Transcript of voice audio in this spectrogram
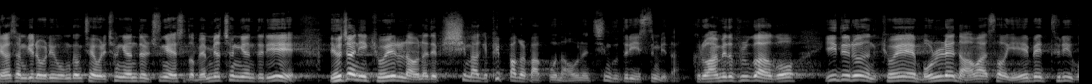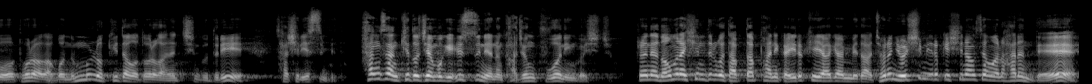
제가 섬기는 우리 공동체 우리 청년들 중에서도 몇몇 청년들이 여전히 교회를 나오는데 심하게 핍박을 받고 나오는 친구들이 있습니다. 그러함에도 불구하고 이들은 교회에 몰래 나와서 예배 드리고 돌아가고 눈물로 기도하고 돌아가는 친구들이 사실 있습니다. 항상 기도 제목의 1순위는 가정 구원인 것이죠. 그런데 너무나 힘들고 답답하니까 이렇게 이야기합니다. 저는 열심히 이렇게 신앙생활을 하는데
